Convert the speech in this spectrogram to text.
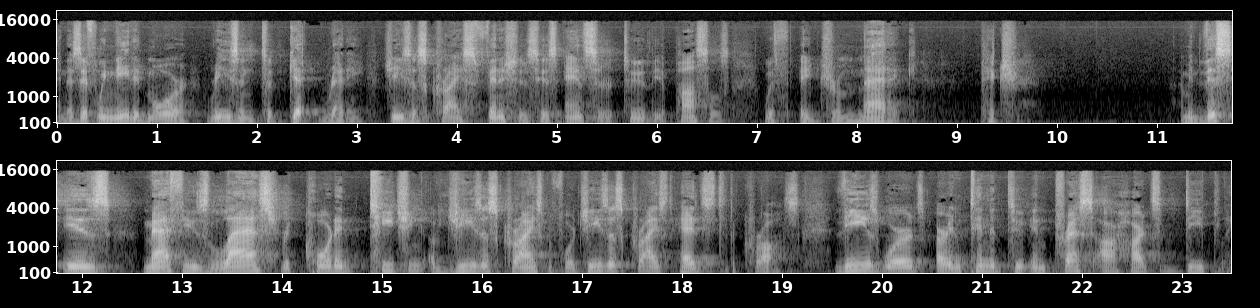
And as if we needed more reason to get ready, Jesus Christ finishes his answer to the apostles with a dramatic picture. I mean, this is Matthew's last recorded teaching of Jesus Christ before Jesus Christ heads to the cross. These words are intended to impress our hearts deeply.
